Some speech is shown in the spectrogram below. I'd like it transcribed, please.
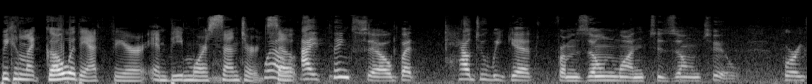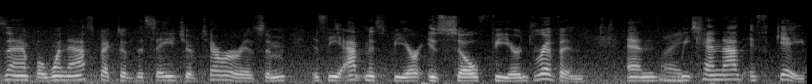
we can let go of that fear and be more centered. Well, so, I think so, but how do we get from zone one to zone two? For example, one aspect of this age of terrorism is the atmosphere is so fear driven, and we cannot escape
